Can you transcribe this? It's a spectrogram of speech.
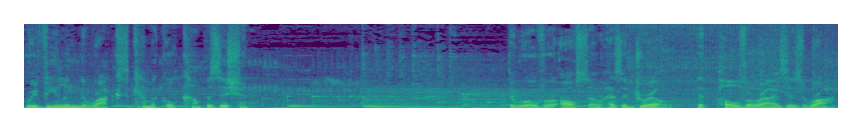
revealing the rock's chemical composition. The rover also has a drill that pulverizes rock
